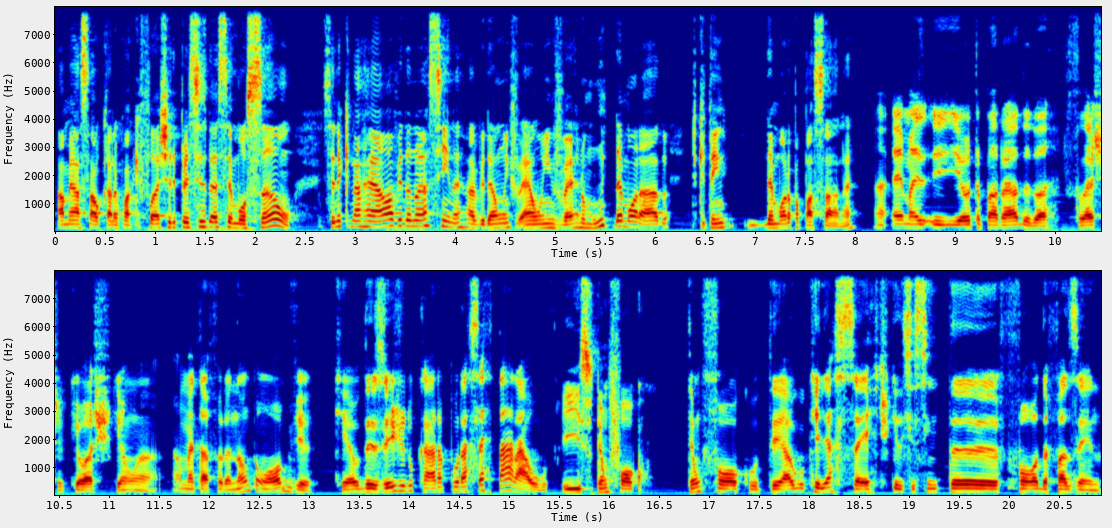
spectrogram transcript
Ameaçar o cara com arco e flecha, ele precisa dessa emoção, sendo que na real a vida não é assim, né? A vida é um, é um inverno muito demorado, de que tem demora pra passar, né? Ah, é, mas e outra parada do arco e flecha que eu acho que é uma, uma metáfora não tão óbvia, que é o desejo do cara por acertar algo. E isso tem um foco. Ter um foco, ter algo que ele acerte, que ele se sinta foda fazendo.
